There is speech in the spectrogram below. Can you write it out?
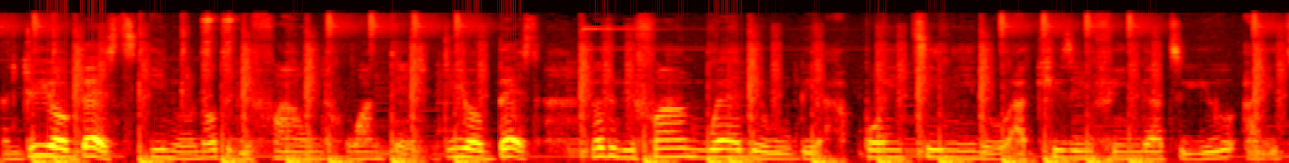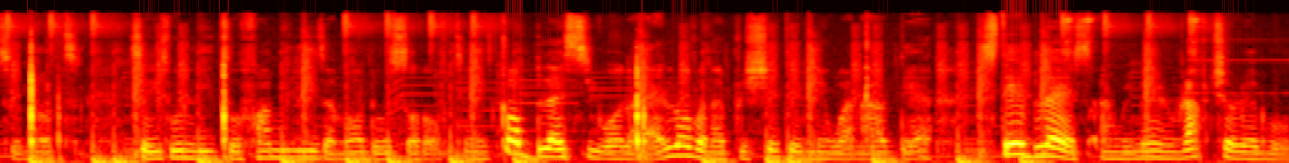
And do your best, you know, not to be found wanted. Do your best not to be found where they will be pointing, you know, accusing finger to you, and it will not. So it will lead to families and all those sort of things. God bless you all. I love and appreciate everyone out there. Stay blessed and remain rapturable.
